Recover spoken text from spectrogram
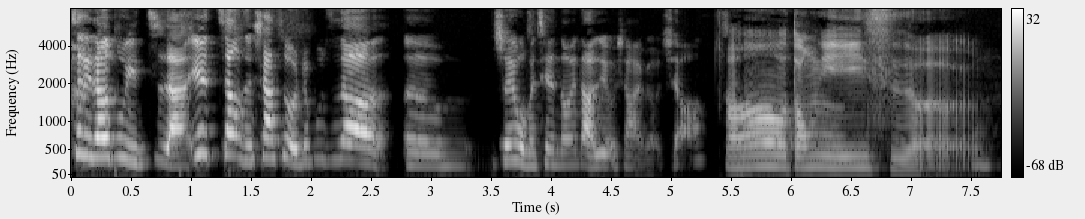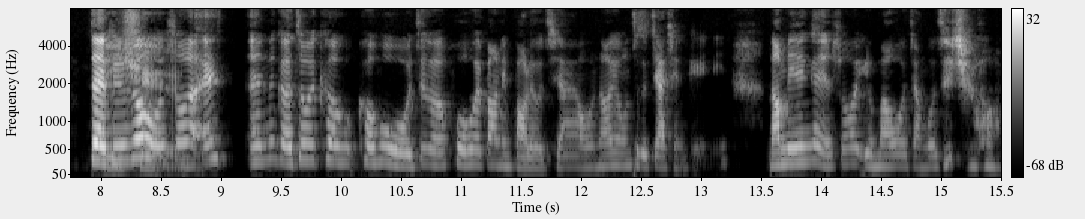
这个叫不一致啊，因为这样子下次我就不知道，嗯、呃。所以我们签的东西到底有效还没有效？哦，懂你意思了。对，比如说我说，哎哎，那个这位客户客户，我这个货会帮你保留起来，哦然后用这个价钱给你，然后明天跟你说有吗？我讲过这句话吗？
